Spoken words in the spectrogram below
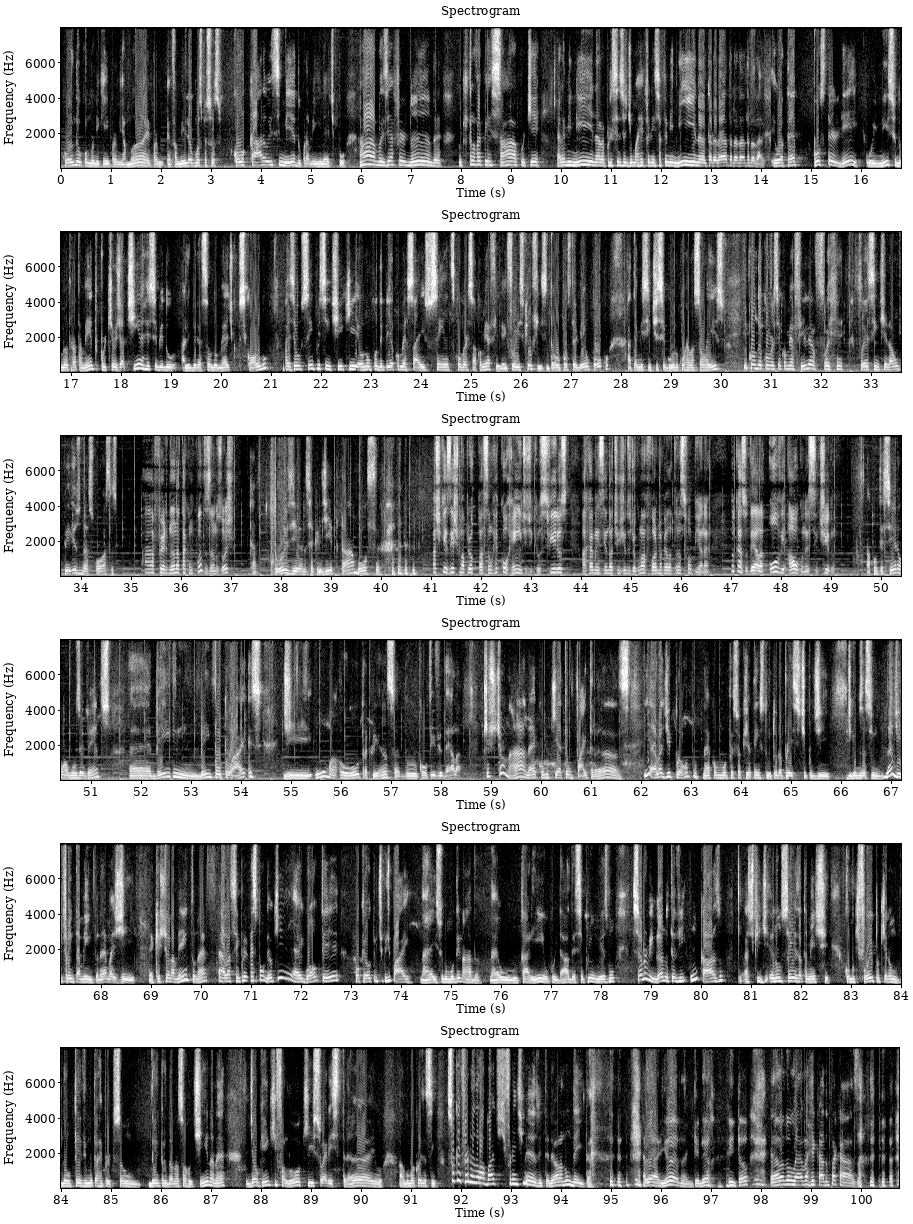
Quando eu comuniquei para minha mãe, para minha família, algumas pessoas colocaram esse medo para mim, né? Tipo, ah, mas e a Fernanda? O que, que ela vai pensar? Porque ela é menina, ela precisa de uma referência feminina, tarará, tarará, tarará. Eu até posterguei o início do meu tratamento porque eu já tinha recebido a liberação do médico psicólogo, mas eu sempre senti que eu não poderia começar isso sem antes conversar com a minha filha. E foi isso que eu fiz. Então eu posterguei um pouco até me sentir seguro com relação a isso. E quando eu conversei com a minha filha, foi, foi assim, tirar um peso das costas. A Fernanda tá com quantos anos hoje? 14 anos, você acredita? Tá uma moça. Acho que existe uma preocupação recorrente de que os filhos acabem sendo atingidos de alguma forma pela transfobia, né? No caso dela, houve algo nesse sentido? Aconteceram alguns eventos é, bem, bem pontuais de uma ou outra criança do convívio dela questionar, né, como que é ter um pai trans. E ela de pronto, né, como uma pessoa que já tem estrutura para esse tipo de, digamos assim, não é de enfrentamento, né, mas de é, questionamento, né, ela sempre respondeu que é igual ter qualquer outro tipo de pai, né? Isso não muda em nada, né? O carinho, o cuidado é sempre o mesmo. Se eu não me engano, teve um caso, acho que eu não sei exatamente como que foi, porque não, não teve muita repercussão dentro da nossa rotina, né? De alguém que falou que isso era estranho, alguma coisa assim. Só que a Fernanda ela bate de frente mesmo, entendeu? Ela não deita. ela é ariana, entendeu? Então, ela não leva recado para casa.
